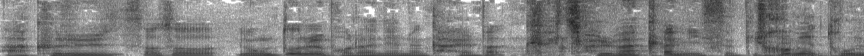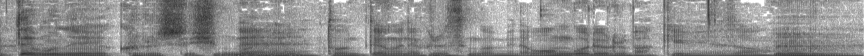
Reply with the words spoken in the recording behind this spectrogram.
아 글을 써서 용돈을 벌어야 되는 갈박 그 절박함이 있었기 처음에 때문에. 돈 때문에 글을 쓰신 네, 거예요? 돈 때문에 글을 쓴 겁니다. 원고료를 받기 위해서. 음.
